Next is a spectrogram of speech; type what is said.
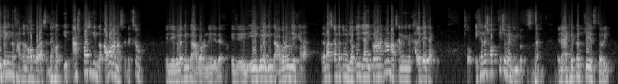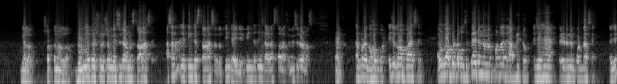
এটা কিন্তু ফাঁকা গহ্বর আছে। দেখো, এর আশপাশে কিন্তু আবরণ আছে, দেখছ? এই যে এগুলো কিন্তু আবরণ, এই যে দেখো, এই যে এইগুলো কিন্তু আবরণ দিয়ে ঘেরা। তাহলে মাঝখানটা তুমি যতই যাই করো না কেন, মাঝখানে কিন্তু খালিটাই থাকবে। সো এখানে সবকিছু মেনটেন করতেছে, দেখো। এটা একে তো থ্রি স্তরই গেল, শর্ত মানলো ড্রোমিও পরিশ্রমের সব মেসুডার্ম স্তর আছে। আছে না? যে তিনটা স্তর আছে তো, তিনটা, এই যে তিনটা তিনটা স্তর আছে, মেসুডার্ম আছে। রাইট তারপরে গহব্বর এই যে গহব্বর আছে। এবং গহব্বরটা বলছে পেরিটোনিয়াম পর্দা যে আবৃত, এই যে হ্যাঁ পেরিটোনিয়াম পর্দা আছে। এই যে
